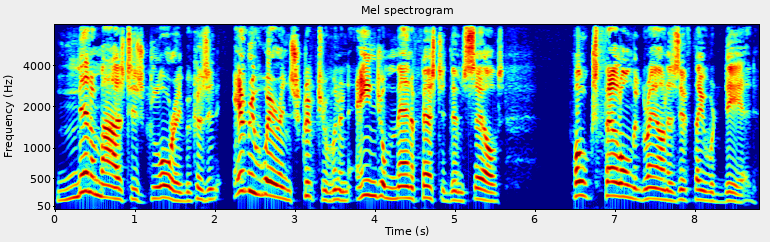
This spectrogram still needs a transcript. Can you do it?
minimized his glory because in, everywhere in Scripture, when an angel manifested themselves, folks fell on the ground as if they were dead.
